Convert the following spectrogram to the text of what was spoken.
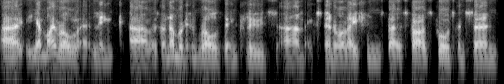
Uh, yeah, my role at Link uh, has got a number of different roles that includes um, external relations, but as far as fraud is concerned,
